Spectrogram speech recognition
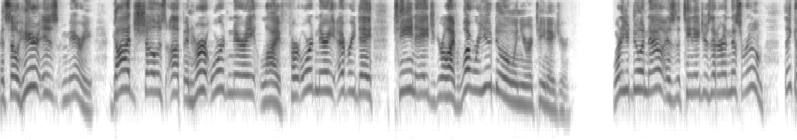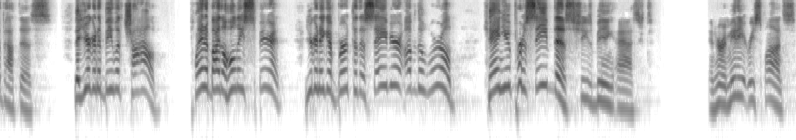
And so here is Mary. God shows up in her ordinary life, her ordinary, everyday teenage girl life. What were you doing when you were a teenager? What are you doing now as the teenagers that are in this room? Think about this that you're going to be with child, planted by the Holy Spirit. You're going to give birth to the Savior of the world. Can you perceive this? She's being asked. And her immediate response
